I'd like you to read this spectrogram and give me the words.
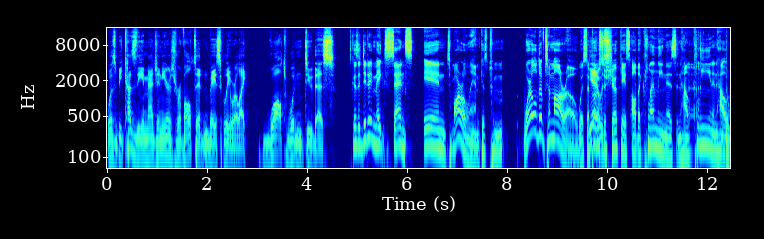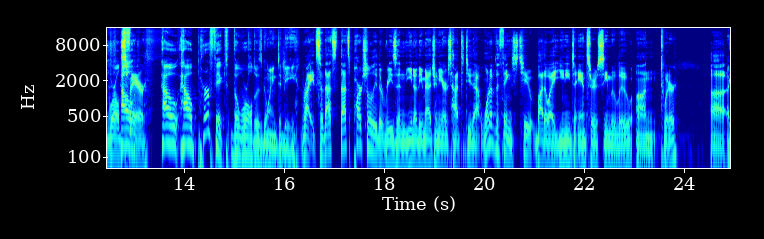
was because the Imagineers revolted and basically were like, Walt wouldn't do this. Because it didn't make sense in Tomorrowland because tom- World of Tomorrow was supposed Yeah, it to showcase all the cleanliness and how clean and how The World's how, Fair. how how perfect the world was going to be. Right. So that's that's partially the reason, you know, the Imagineers had to do that. One of the things too, by the way, you need to answer Simu Liu on Twitter. Uh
